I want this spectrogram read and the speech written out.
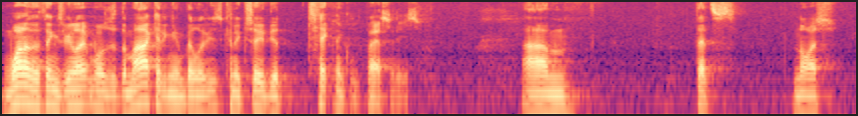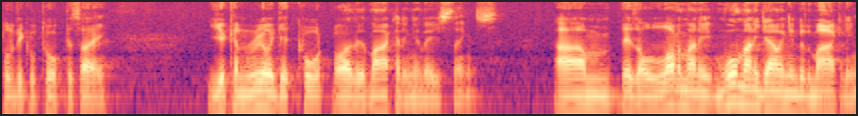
one of the things we learned was that the marketing abilities can exceed the technical capacities. Um, that's nice political talk to say you can really get caught by the marketing of these things. Um, there's a lot of money, more money going into the marketing,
